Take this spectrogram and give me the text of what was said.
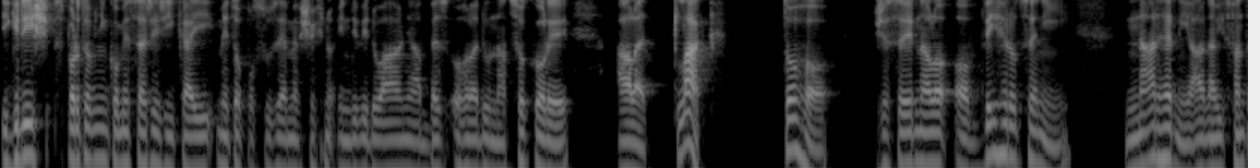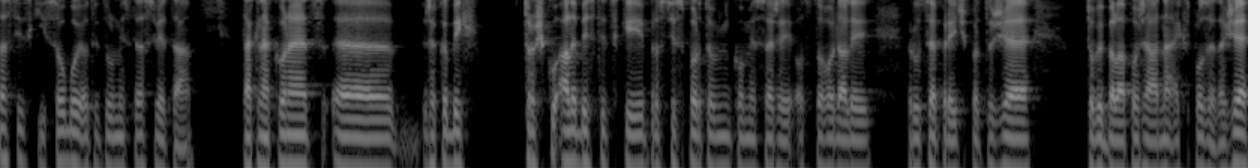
i když sportovní komisaři říkají, my to posuzujeme všechno individuálně a bez ohledu na cokoliv, ale tlak toho, že se jednalo o vyhrocený, nádherný a navíc fantastický souboj o titul mistra světa, tak nakonec, eh, řekl bych, trošku alibisticky prostě sportovní komisaři od toho dali ruce pryč, protože to by byla pořádná exploze. Takže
